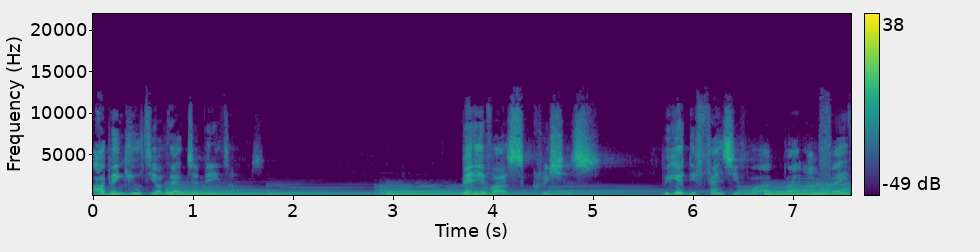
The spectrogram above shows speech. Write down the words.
I've been guilty of that too many times. Many of us Christians we get defensive about our faith.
